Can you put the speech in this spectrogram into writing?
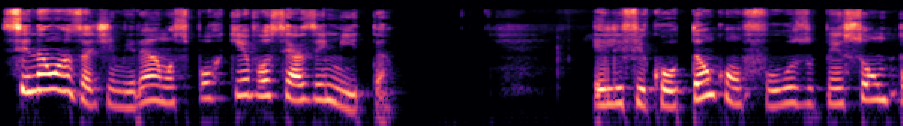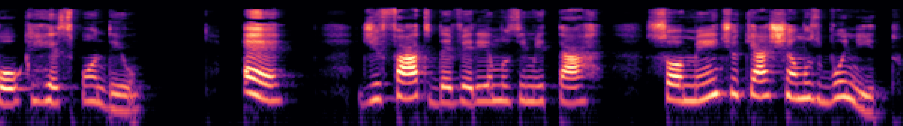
Se não as admiramos, por que você as imita? Ele ficou tão confuso, pensou um pouco e respondeu: É, de fato deveríamos imitar somente o que achamos bonito.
